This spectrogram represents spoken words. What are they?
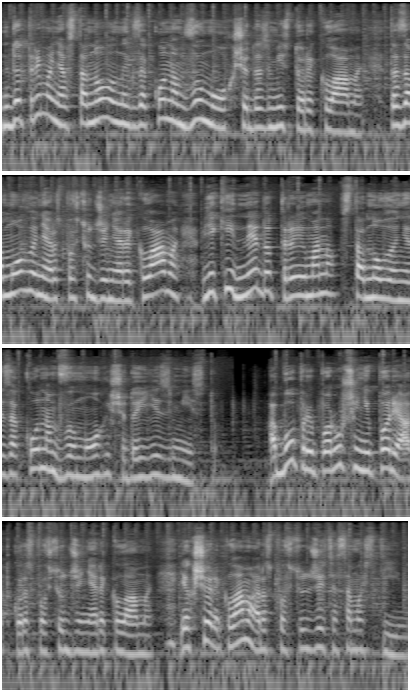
Недотримання встановлених законом вимог щодо змісту реклами та замовлення розповсюдження реклами, в якій не дотримано встановлені законом вимоги щодо її змісту або при порушенні порядку розповсюдження реклами, якщо реклама розповсюджується самостійно,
